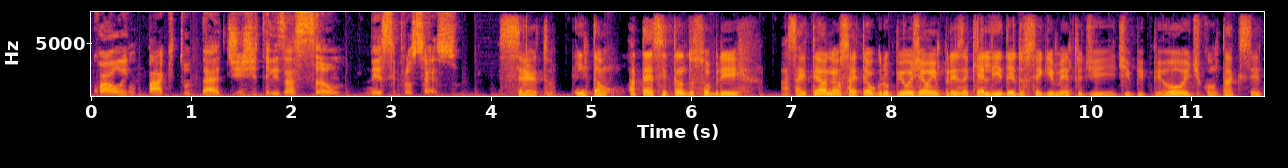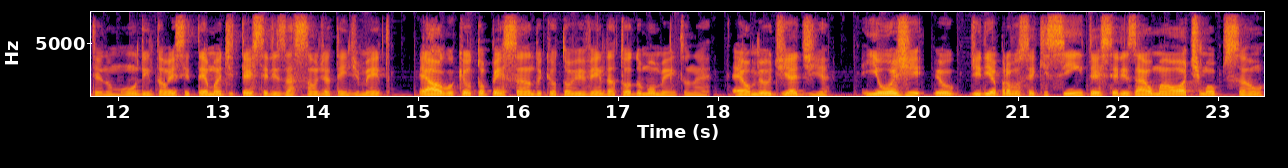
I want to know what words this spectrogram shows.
qual o impacto da digitalização nesse processo. Certo. Então, até citando sobre a Saitel, né? O Saitel Group hoje é uma empresa que é líder do segmento de, de BPO e de contact center no mundo. Então, esse tema de terceirização de atendimento é algo que eu estou pensando, que eu estou vivendo a todo momento, né? É o meu dia a dia. E hoje eu diria para você que sim, terceirizar é uma ótima opção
